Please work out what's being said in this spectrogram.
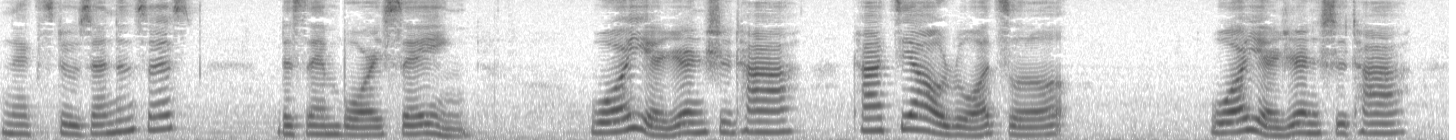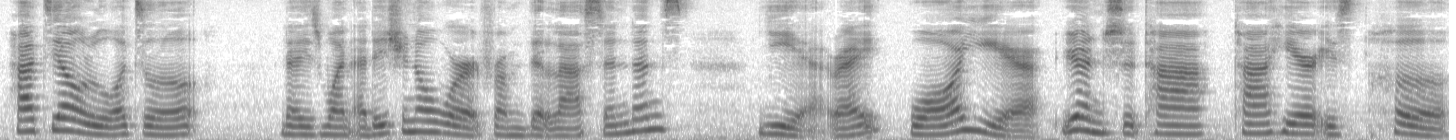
Next two sentences. The same boy saying, 我也认识他，他叫罗泽。我也认识他。 他叫罗泽. There is one additional word from the last sentence. 也 right? 我也认识他。他 here is her.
